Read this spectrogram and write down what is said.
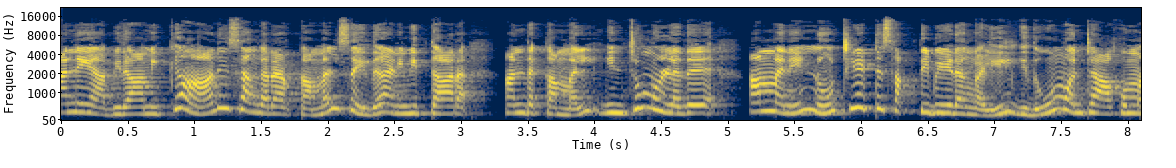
அன்னை அபிராமிக்கு ஆதிசங்கரர் கமல் செய்து அணிவித்தார். அந்த கமல் இன்றும் உள்ளது. அம்மனின் நூற்றி எட்டு சக்தி பீடங்களில் இதுவும் ஒன்றாகும்.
